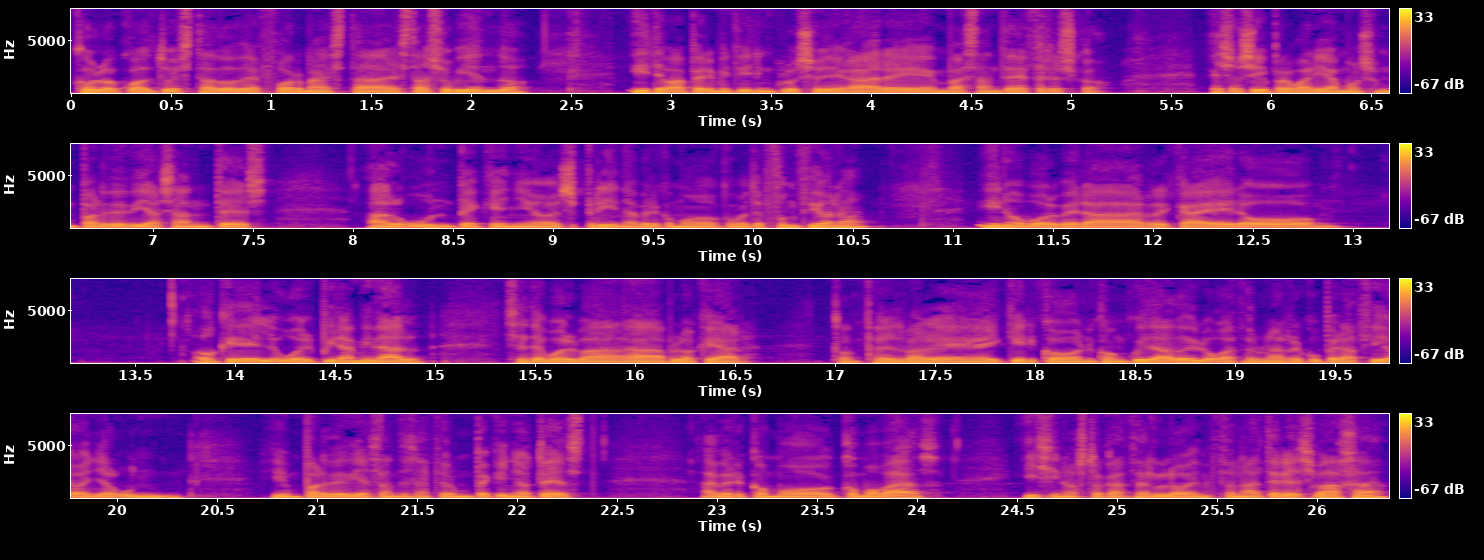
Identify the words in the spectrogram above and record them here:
con lo cual tu estado de forma está, está subiendo y te va a permitir incluso llegar bastante fresco. Eso sí, probaríamos un par de días antes algún pequeño sprint a ver cómo, cómo te funciona y no volverá a recaer o, o que el, o el piramidal se te vuelva a bloquear. Entonces vale, hay que ir con, con, cuidado y luego hacer una recuperación y, algún, y un par de días antes hacer un pequeño test a ver cómo, cómo vas y si nos toca hacerlo en zona 3 baja,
